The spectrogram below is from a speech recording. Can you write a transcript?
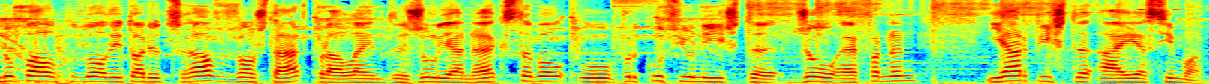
No palco do Auditório de Serralvos vão estar, para além de Juliana Huxtable, o percussionista Joe Heffernan e a arpista Aya Simone.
